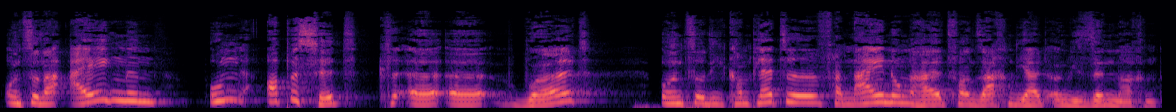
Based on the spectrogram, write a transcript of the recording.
und so einer eigenen un opposite äh, äh, World und so die komplette Verneinung halt von Sachen, die halt irgendwie Sinn machen.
